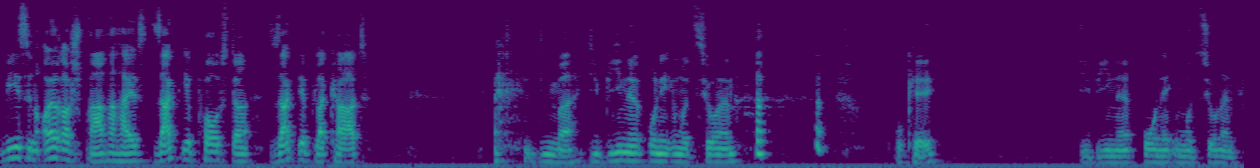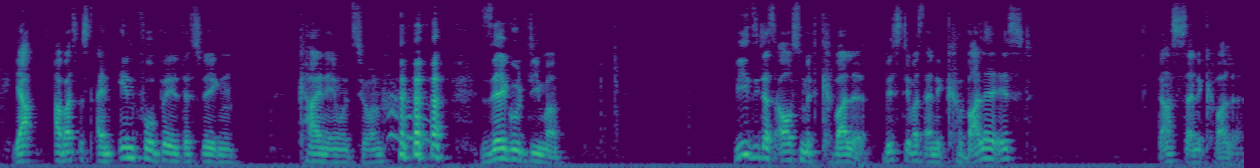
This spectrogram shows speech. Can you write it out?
wie es in eurer Sprache heißt. Sagt ihr Poster? Sagt ihr Plakat? Dima, die Biene ohne Emotionen. okay. Die Biene ohne Emotionen. Ja, aber es ist ein Infobild, deswegen keine Emotionen. Sehr gut, Dima. Wie sieht das aus mit Qualle? Wisst ihr, was eine Qualle ist? Das ist eine Qualle.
